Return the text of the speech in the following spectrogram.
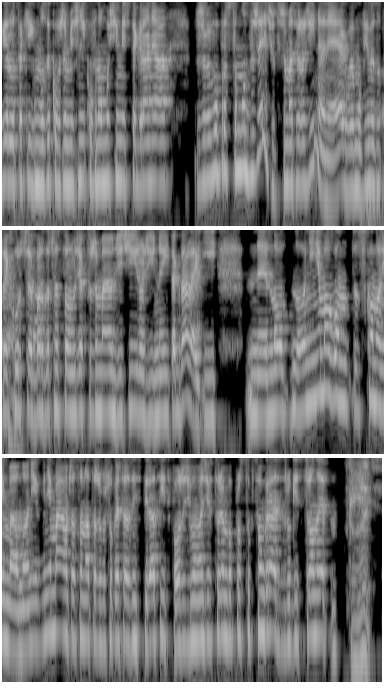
wielu takich muzyków, rzemieślników, no musi mieć te grania żeby po prostu móc żyć, utrzymać rodzinę, nie? Jakby mówimy tutaj, Tak. kurczę, bardzo często o ludziach, którzy mają dzieci, rodziny i tak dalej i mm, no, no oni nie mogą, skąd oni mają? No oni nie mają czasu na to, żeby szukać teraz inspiracji i tworzyć w momencie, w którym po prostu chcą grać. Z drugiej strony Chcą żyć.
